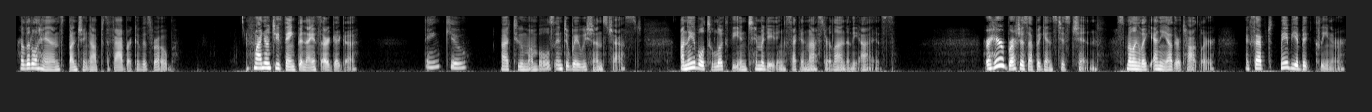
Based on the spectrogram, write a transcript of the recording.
her little hands bunching up the fabric of his robe. Why don't you thank the nice Er-gege? Thank you, ah Atu mumbles into Wei Wuxian's chest, unable to look the intimidating second master Lan in the eyes. Her hair brushes up against his chin, smelling like any other toddler, except maybe a bit cleaner,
